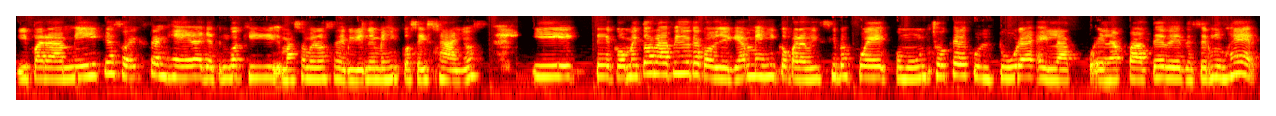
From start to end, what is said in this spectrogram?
Y para mí, que soy extranjera, ya tengo aquí más o menos eh, viviendo en México seis años. Y te comento rápido que cuando llegué a México, para mí siempre fue como un choque de cultura en la, en la parte de, de ser mujer.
